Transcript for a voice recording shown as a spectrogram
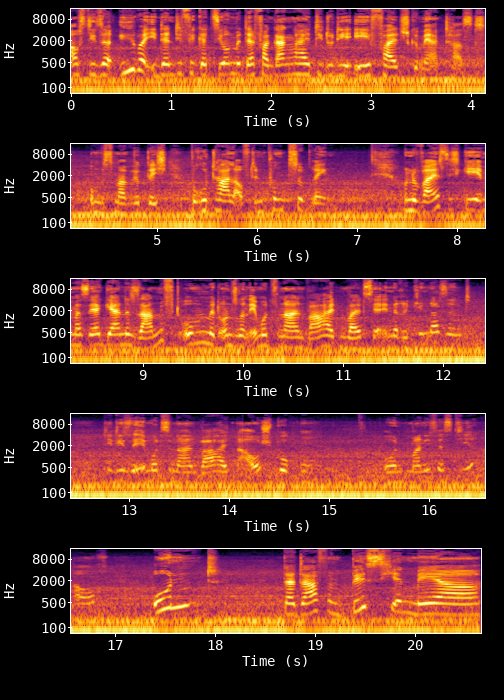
aus dieser Überidentifikation mit der Vergangenheit, die du dir eh falsch gemerkt hast, um es mal wirklich brutal auf den Punkt zu bringen. Und du weißt, ich gehe immer sehr gerne sanft um mit unseren emotionalen Wahrheiten, weil es ja innere Kinder sind, die diese emotionalen Wahrheiten ausspucken und manifestieren auch. Und da darf ein bisschen mehr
